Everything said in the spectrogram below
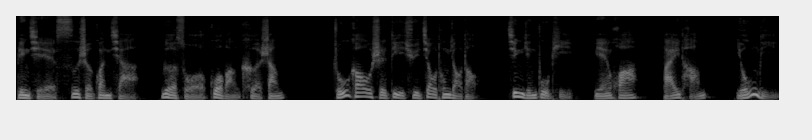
并且私设关卡勒索过往客商。竹篙是地区交通要道，经营布匹、棉花、白糖、油米、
